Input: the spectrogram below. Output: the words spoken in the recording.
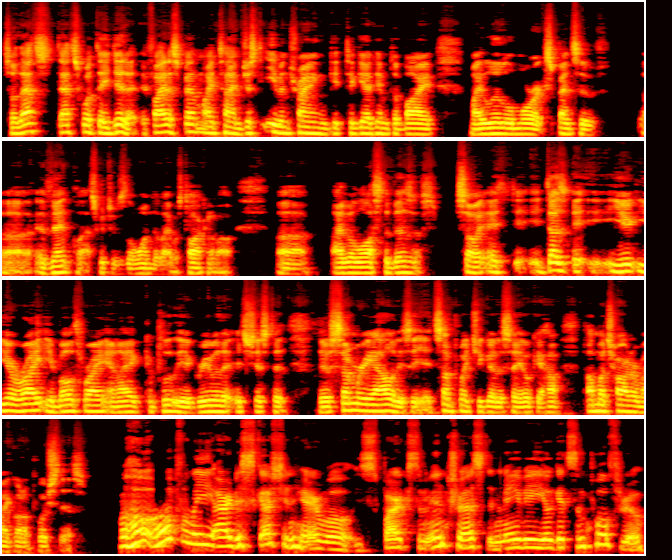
So that's that's what they did it. If I'd have spent my time just even trying get, to get him to buy my little more expensive uh, event class, which was the one that I was talking about, uh, I'd have lost the business. So it it does. It, you, you're right. You're both right, and I completely agree with it. It's just that there's some realities. That at some point, you got to say, okay, how how much harder am I going to push this? Well, ho- hopefully, our discussion here will spark some interest, and maybe you'll get some pull through.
